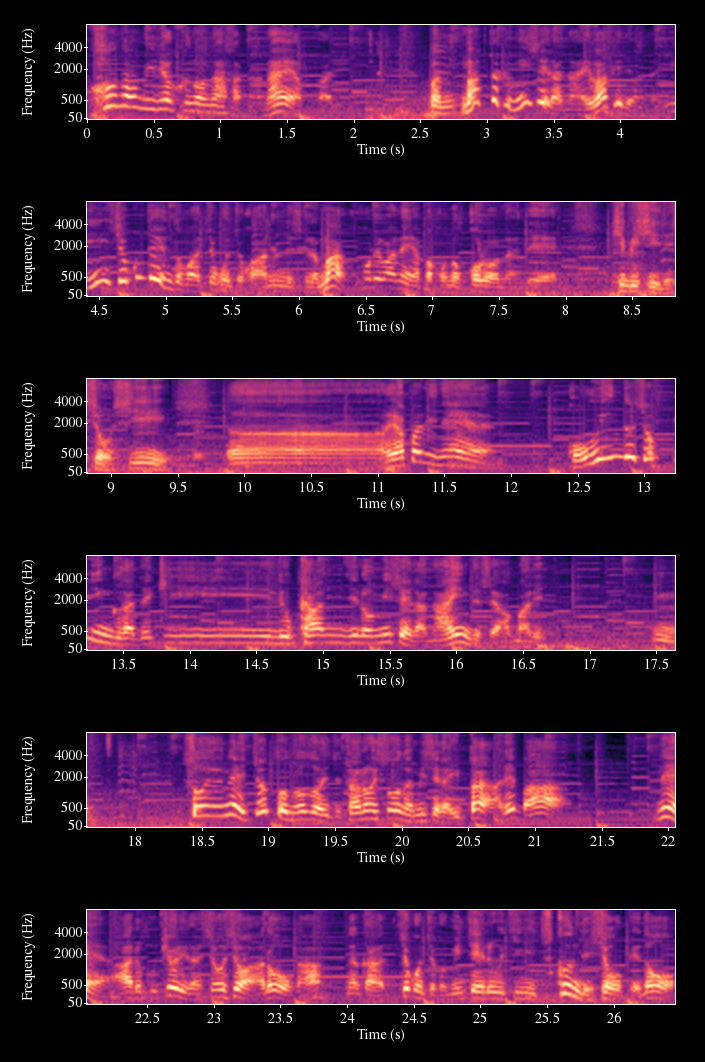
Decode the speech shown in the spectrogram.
この魅力のなさかな、やっぱり。まあ、全く店がないわけではない。飲食店とかはちょこちょこあるんですけど、まあ、これはね、やっぱこのコロナで厳しいでしょうし、うーん、やっぱりね、こう、ウィンドショッピングができる感じの店がないんですよ、あんまり。うん。そういうね、ちょっと覗いて楽しそうな店がいっぱいあれば、ね、歩く距離が少々あろうが、なんかちょこちょこ見てるうちに着くんでしょうけど、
